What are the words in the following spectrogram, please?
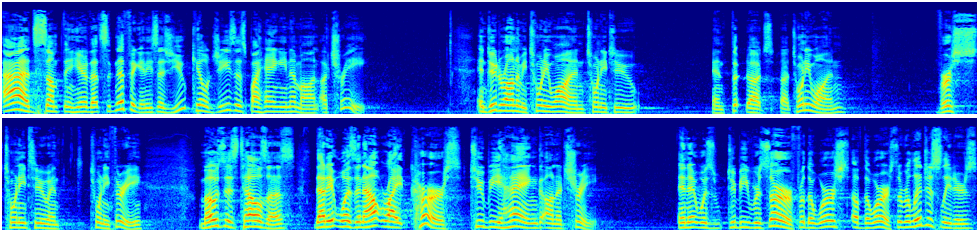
adds something here that's significant. He says, You killed Jesus by hanging him on a tree. In Deuteronomy 21, 22, and th- uh, uh, 21, verse 22 and 23, Moses tells us that it was an outright curse to be hanged on a tree. And it was to be reserved for the worst of the worst. The religious leaders,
